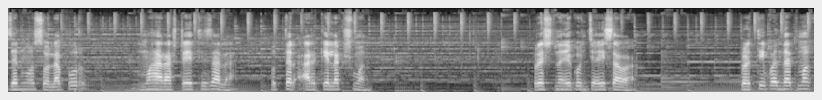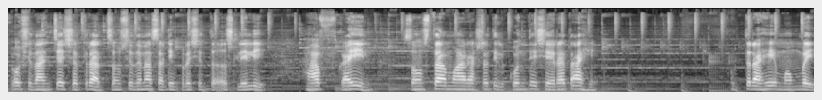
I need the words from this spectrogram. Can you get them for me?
जन्म सोलापूर महाराष्ट्र येथे झाला? उत्तर आर के लक्ष्मण. प्रश्न एकोणचाळीसावा. प्रतिबंधात्मक औषधांच्या क्षेत्रात संशोधनासाठी प्रसिद्ध असलेली हाफकाईन संस्था महाराष्ट्रातील कोणत्या शहरात आहे? उत्तर आहे मुंबई.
